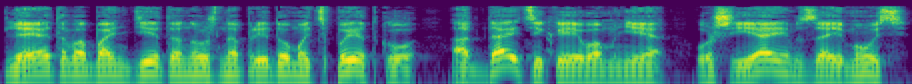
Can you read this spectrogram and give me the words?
Для этого бандита нужно придумать пытку. Отдайте-ка его мне, уж я им займусь».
